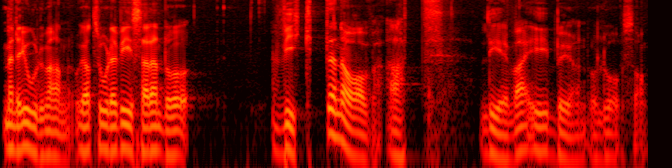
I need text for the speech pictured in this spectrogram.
Men det gjorde man och jag tror det visar ändå vikten av att leva i bön och lovsång.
